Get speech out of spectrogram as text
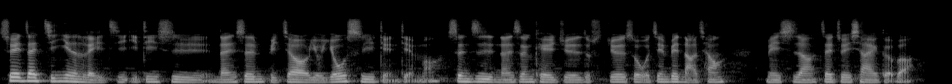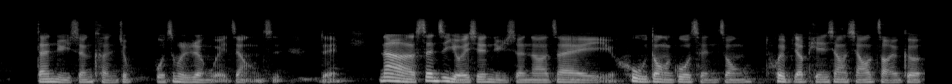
所以在经验的累积，一定是男生比较有优势一点点嘛。甚至男生可以觉得，就是觉得说我今天被打枪，没事啊，再追下一个吧。但女生可能就不这么认为，这样子，对。那甚至有一些女生呢、在互动的过程中，会比较偏向想要找一个。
